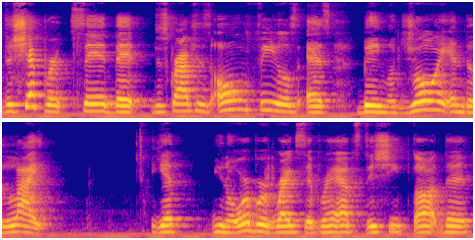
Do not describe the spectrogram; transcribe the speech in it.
the shepherd said that describes his own fields as being a joy and delight. Yet you know, Ortberg writes that perhaps this sheep thought that,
